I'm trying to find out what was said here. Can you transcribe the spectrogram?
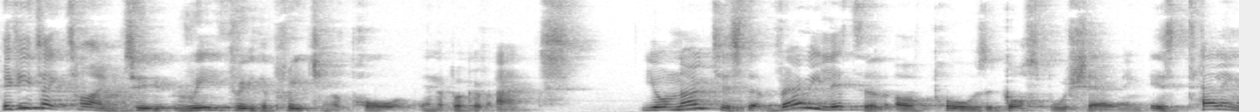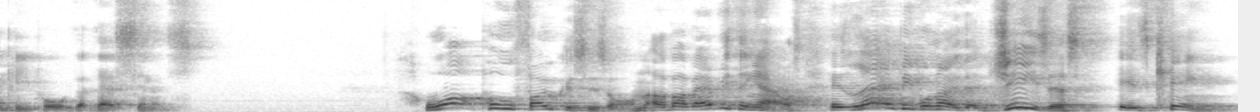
If you take time to read through the preaching of Paul in the book of Acts, you'll notice that very little of Paul's gospel sharing is telling people that they're sinners. What Paul focuses on, above everything else, is letting people know that Jesus is king.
